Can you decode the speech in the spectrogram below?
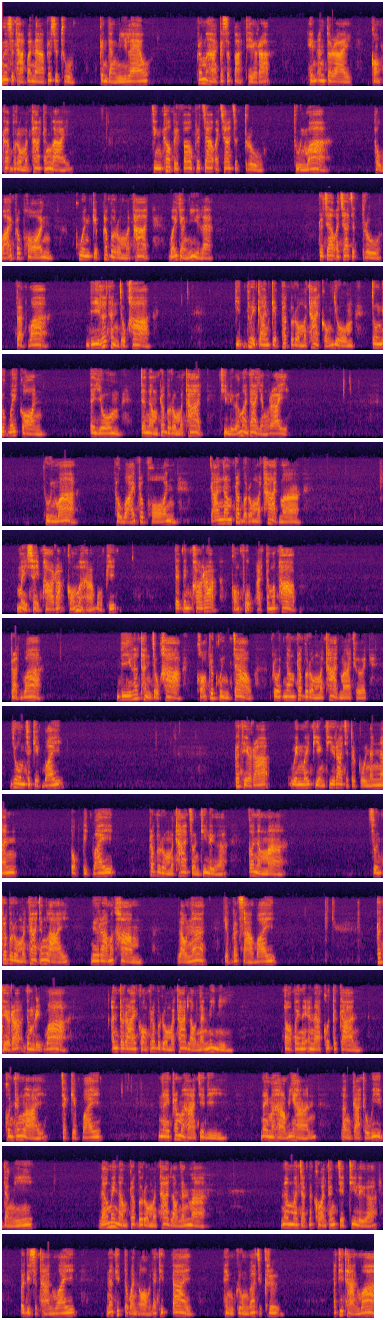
เมื่อสถาปนาพระสถูปกันดังนี้แล้ว พระมหากัสสปะเทระ เห็นอันตรายของพระบรมธาตุทั้งหลาย จึงเข้าไปเฝ้าพระเจ้าอาชาติศัตรู ทูลว่า ถวายพระพรควรเก็บพระบรมธาตุไว้อย่างนี้แหละ พระเจ้าอาชาติศัตรูตรัสว่า ดีแล้วท่านเจ้าข้า กิจด้วยการเก็บพระบรมธาตุของโยมจงยกไว้ก่อน แต่โยมจะนำพระบรมธาตุที่เหลือมาได้อย่างไร ทูลว่า ถวายพระพร การนำพระบรมธาตุมา ไม่ใช่ภาระของมหาบพิษ แต่เป็นภาระของพวกอัตมภาพ ตรัสว่า ดีแล้วท่านเจ้าข้า ขอพระคุณเจ้า โปรดนำพระบรมธาตุมาเถิด โยมจะเก็บไว้ พระเถระเว้นไว้เพียงที่ราชตระกูลนั้นๆ ปกปิดไว้ พระบรมธาตุส่วนที่เหลือก็นำมา ส่วนพระบรมธาตุทั้งหลาย ในรามคาม เหล่านาคเก็บรักษาไว้ พระเถระดำริว่า อันตรายของพระบรมธาตุเหล่านั้นไม่มี ต่อไปในอนาคตการคนทั้งหลายจะเก็บไว้ ในพระมหาเจดีย์ในมหาวิหารลังกาทวีปดังนี้ แล้วไม่นำพระบรมธาตุเหล่านั้นมานำมาจากนครทั้งเจ็ดที่เหลือ ประดิษฐานไว้ณทิศตะวันออกและทิศใต้ แห่งกรุงราชคฤห์อธิษฐานว่า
